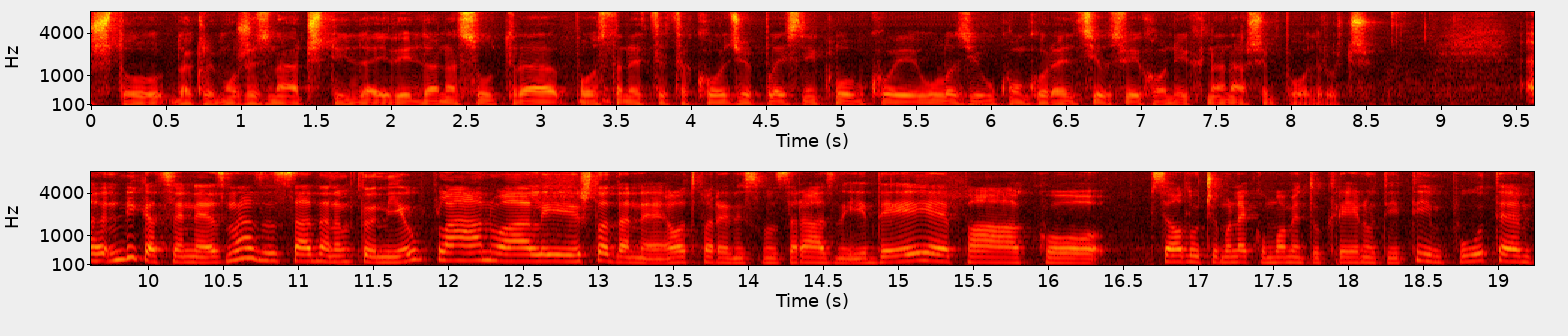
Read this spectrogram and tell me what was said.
što, dakle, može značiti da i vi danas sutra postanete također plesni klub koji ulazi u konkurenciju svih onih na našem području. Eh, nikad se ne zna, za sada nam to nije u planu, ali što da ne, otvoreni smo za razne ideje, pa ako se odlučimo u nekom momentu krenuti tim putem.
